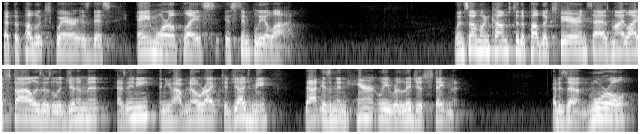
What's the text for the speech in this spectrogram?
that the public square is this amoral place, is simply a lie. When someone comes to the public sphere and says, My lifestyle is as legitimate as any, and you have no right to judge me, that is an inherently religious statement. That is a moral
